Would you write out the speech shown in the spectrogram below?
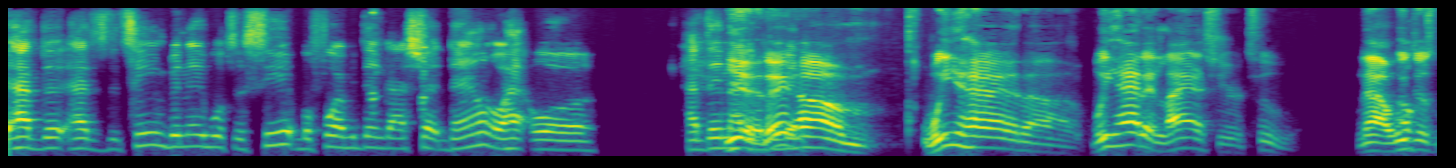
Have the has the team been able to see it before everything got shut down, or ha- or have they not? Yeah, they been- um we had uh we had it last year too. Now we Oh. just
